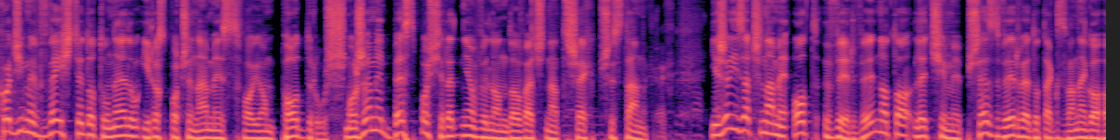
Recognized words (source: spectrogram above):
Wchodzimy w wejście do tunelu i rozpoczynamy swoją podróż. Możemy bezpośrednio wylądować na trzech przystankach. Jeżeli zaczynamy od wyrwy, no to lecimy przez wyrwę do tak zwanego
